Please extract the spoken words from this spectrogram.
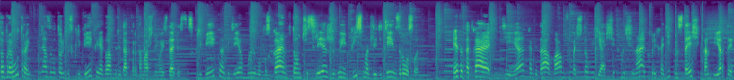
Доброе утро! Меня зовут Ольга Скребейка, я главный редактор домашнего издательства «Скребейка», где мы выпускаем в том числе живые письма для детей и взрослых. Это такая идея, когда вам в почтовый ящик начинают приходить настоящие конверты,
